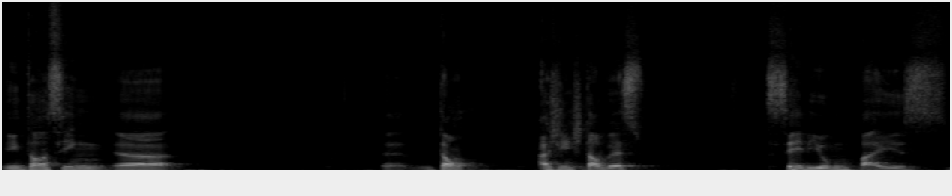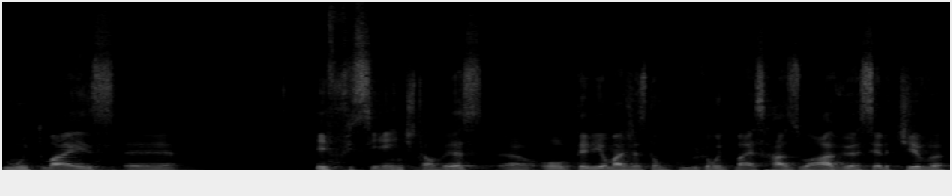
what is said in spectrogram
Então, assim. Uh, então, a gente talvez seria um país muito mais é, eficiente, talvez, é, ou teria uma gestão pública muito mais razoável e assertiva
